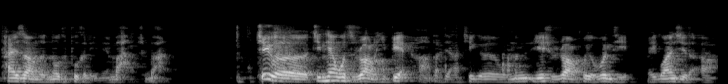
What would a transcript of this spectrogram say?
Python 的 notebook 里面吧，是吧？这个今天我只 run 了一遍啊，大家这个我们也许 run 会有问题，没关系的啊，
